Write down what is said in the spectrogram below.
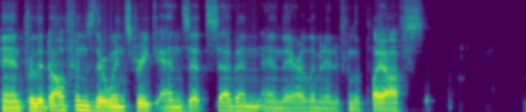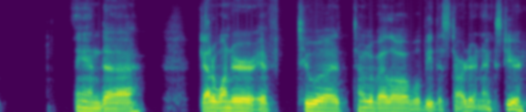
And for the Dolphins, their win streak ends at seven, and they are eliminated from the playoffs. And uh, got to wonder if Tua Tagovailoa will be the starter next year.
